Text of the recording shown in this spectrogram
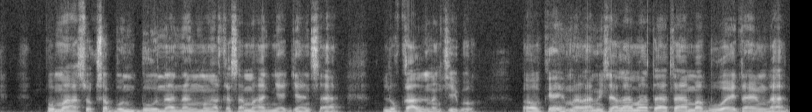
pumasok sa bunbuna ng mga kasamahan niya dyan sa lokal ng Cebu. Okay, maraming salamat at ah, mabuhay tayong lahat.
